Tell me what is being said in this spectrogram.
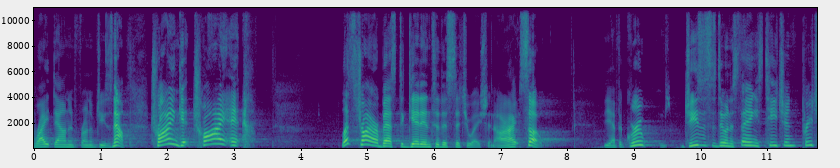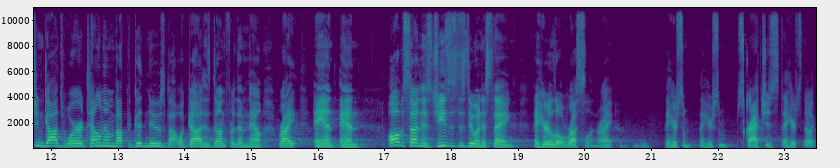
right down in front of Jesus. Now, try and get, try and, let's try our best to get into this situation, all right? So, you have the group. Jesus is doing his thing. He's teaching, preaching God's word, telling them about the good news about what God has done for them now, right? And and all of a sudden, as Jesus is doing his thing, they hear a little rustling, right? They hear some they hear some scratches. They hear they're like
